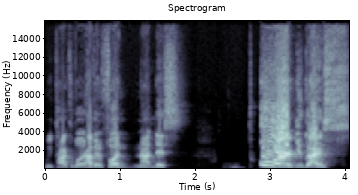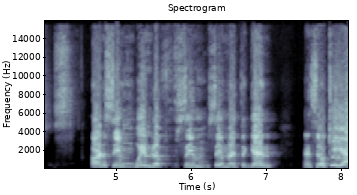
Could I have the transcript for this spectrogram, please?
We talked about having fun, not this." Or you guys are on the same wavelength, same same length again, and say, "Okay, yeah,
